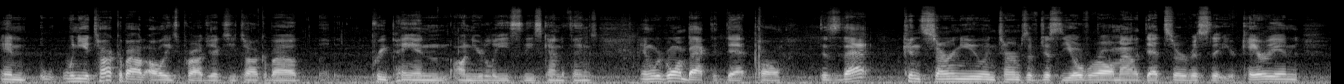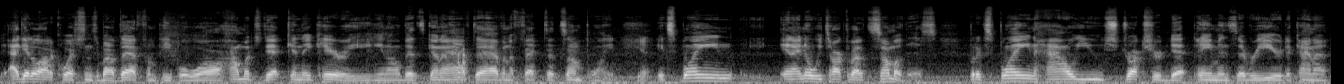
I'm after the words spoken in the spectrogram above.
And when you talk about all these projects, you talk about uh, prepaying on your lease, these kind of things, and we're going back to debt, Paul. Does that concern you in terms of just the overall amount of debt service that you're carrying? I get a lot of questions about that from people. Well, how much debt can they carry? You know, that's going to have to have an effect at some point. Yeah. Explain, and I know we talked about some of this, but explain how you structure debt payments every year to kind of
